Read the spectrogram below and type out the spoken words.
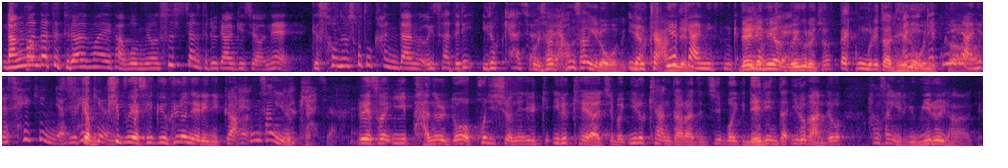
낭만다트 드라마에 가보면 수술장 들어가기 전에 이렇게 손을 소독한 다음에 의사들이 이렇게 하잖아요. 의사는 항상 이러거든요. 이렇게, 이렇게 안 이렇게 내리- 안 있으니까 내리면 이렇게. 왜 그러죠? 때국물이 다 내려오니까. 아니 때국물이 아니라 세균이요. 그러니까 세균. 피부에 세균이 흘러내리니까 네, 항상 이렇게 이렇게. 하죠. 네. 그래서 이 바늘도 포지션이 이렇게 이렇게 해야지 뭐 이렇게 한다라든지 뭐 이렇게 내린다 이러면 안 되고 항상 이렇게 위를 향하게.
